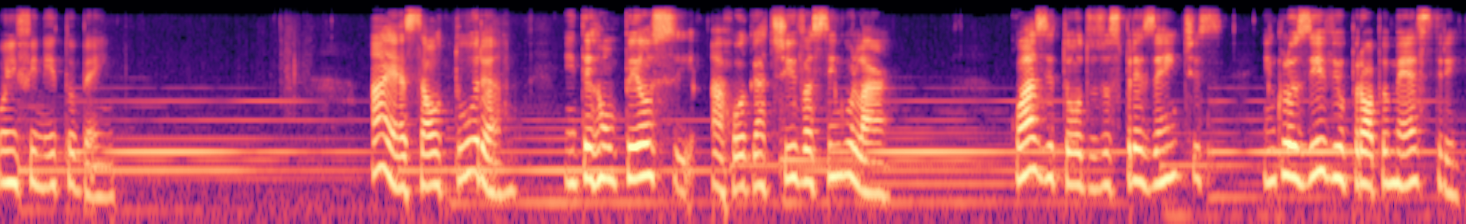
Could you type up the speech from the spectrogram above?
o infinito bem. A essa altura, interrompeu-se a rogativa singular. Quase todos os presentes, inclusive o próprio mestre,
